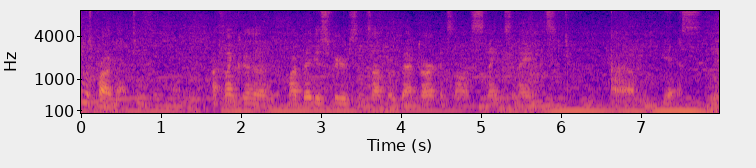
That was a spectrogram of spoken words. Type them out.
it was probably about two feet I think uh, my biggest fear since I've moved back to Arkansas is snakes and ants. Um, yes. Yeah,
